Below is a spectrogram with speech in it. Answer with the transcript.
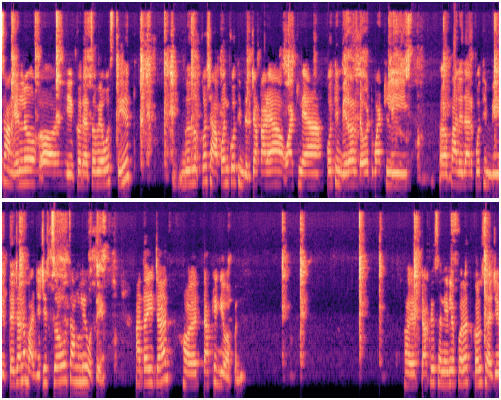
सांगेल हे करायचं व्यवस्थित. कशा आपण कोथिंबीरच्या काळ्या वाटल्या कोथिंबीर अर्धवट वाटली पालेदार कोथिंबीर त्याच्यानं भाजीची चव चांगली होते. आता हिच्यात हळद टाकी घेऊ आपण. हळद टाकी सनीले परत कलसायची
